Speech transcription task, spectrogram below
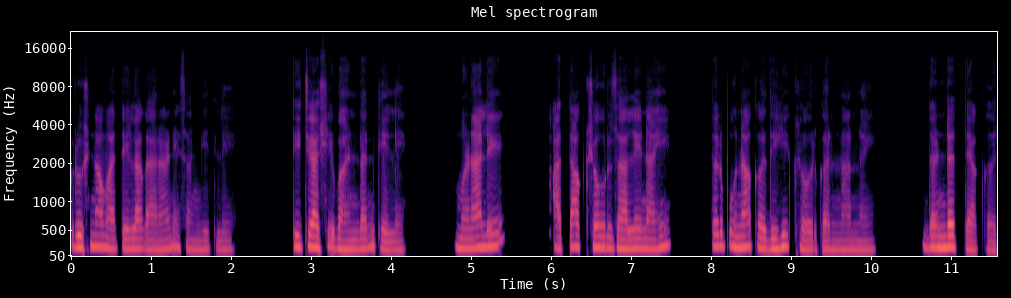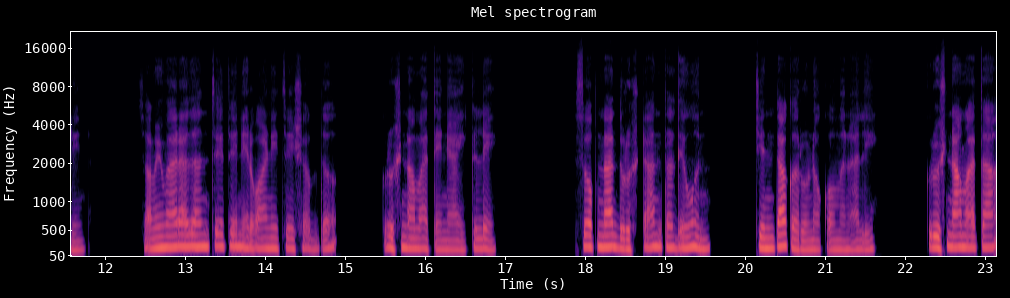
कृष्णा मातेला गाराणे सांगितले. तिच्याशी भांडण केले. म्हणाले आता क्षौर झाले नाही तर पुन्हा कधीही क्षौर करणार नाही. दंडत्याग करीन. स्वामी महाराजांचे ते निर्वाणीचे शब्द कृष्णा मातेने ऐकले. स्वप्नात दृष्टांत देऊन चिंता करू नको म्हणाली. कृष्णामाता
